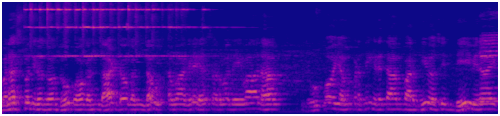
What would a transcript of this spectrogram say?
वनस्पतिरतो धूपो गन्धाढ्यो गन्ध उत्तमाग्रे सर्वदेवानां. धूपोऽयं प्रतिकृतां पार्थिव सिद्धि विनायक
